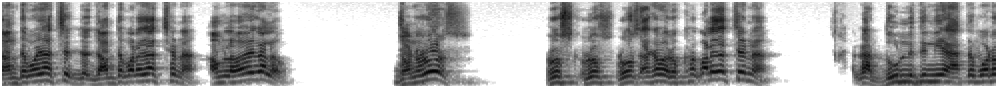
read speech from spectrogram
জানতে পারা যাচ্ছে জানতে পারা যাচ্ছে না। হামলা হয়ে গেল। জনরোষ, রোষ রোষ রোষ একেবারে রক্ষা করা যাচ্ছে না। দুর্নীতি নিয়ে এত বড়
